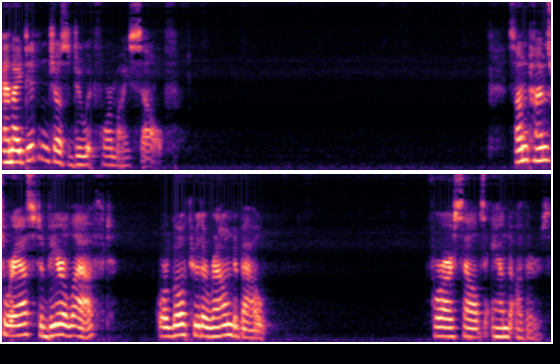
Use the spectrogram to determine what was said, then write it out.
And I didn't just do it for myself. Sometimes we're asked to veer left or go through the roundabout for ourselves and others.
